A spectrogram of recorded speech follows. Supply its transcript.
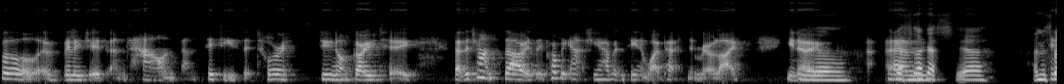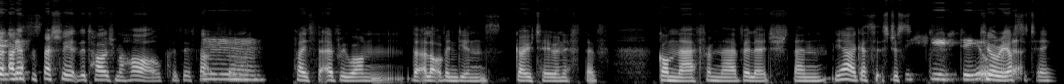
full of villages and towns and cities that tourists do not go to, But the chances are is they probably actually haven't seen a white person in real life, you know. Yeah. I guess, um, I guess yeah. And I guess especially at the Taj Mahal, because if that's mm, a place that everyone, that a lot of Indians go to, and if they've gone there from their village, then yeah, I guess it's just it's a huge deal. Curiosity.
